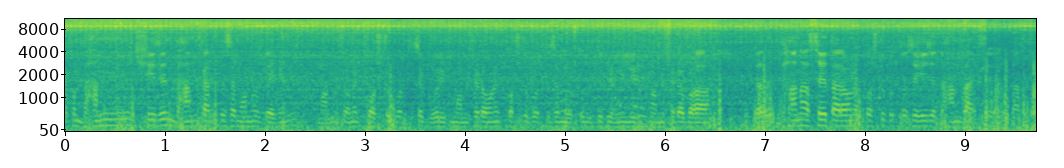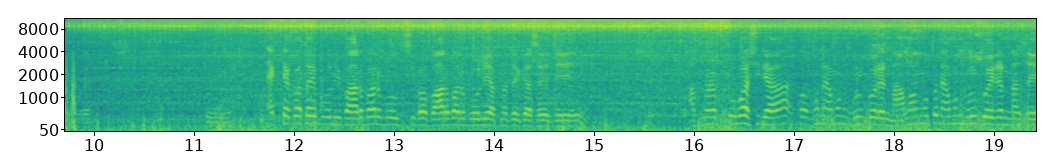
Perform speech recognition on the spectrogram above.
এখন ধান সিজন ধান কাটতেছে মানুষ, দেখেন। মানুষ অনেক কষ্ট করতেছে, গরিব মানুষেরা অনেক কষ্ট করতেছে, মধ্যবিত্ত ফ্যামিলির মানুষেরা বা যাদের ধান আছে, তারা অনেক কষ্ট করতেছে, এই যে ধান রাখছে রাস্তার উপরে। তো একটা কথাই বলি, বারবার বলছি বা বারবার বলি আপনাদের কাছে যে আপনারা প্রবাসীরা কখনো এমন ভুল করেন না। আমার মতন এমন ভুল করেন না যে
